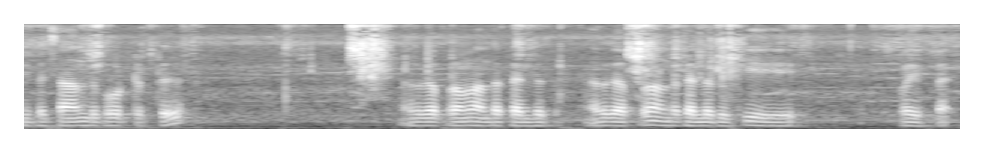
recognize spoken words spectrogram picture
இப்போ சாந்து போட்டுட்டு அதுக்கப்புறமா அந்த கல் அதுக்கப்புறம் அந்த கல்லை தூக்கி வைப்பேன்.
